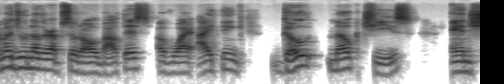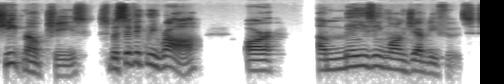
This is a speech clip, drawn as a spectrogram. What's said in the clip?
I'm going to do another episode all about this of why I think goat milk cheese and sheep milk cheese, specifically raw, are amazing longevity foods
